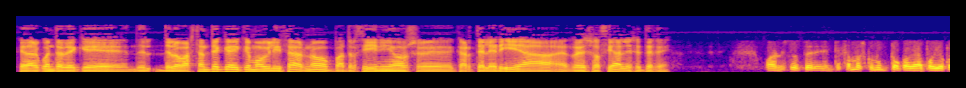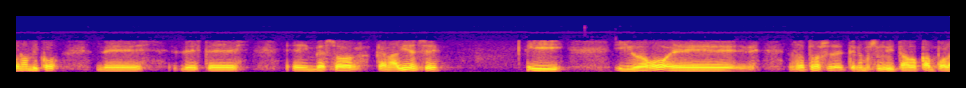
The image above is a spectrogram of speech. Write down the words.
que dar cuenta de que de, de, lo bastante que hay que movilizar, ¿no? Patrocinios, eh, cartelería, redes sociales, etc. Bueno, nosotros empezamos con un poco de apoyo económico de, de este eh, inversor canadiense y, y luego eh, nosotros eh, tenemos solicitado campo al,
